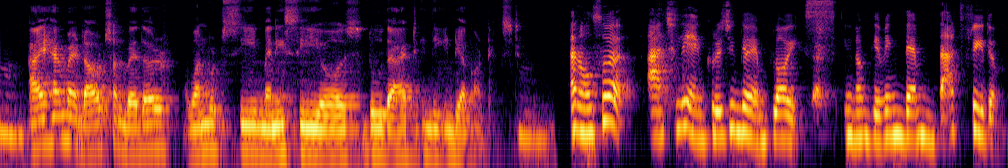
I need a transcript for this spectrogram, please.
Mm. I have my doubts on whether one would see many CEOs do that in the India context. Mm. And also actually encouraging their employees, you know, giving them that freedom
